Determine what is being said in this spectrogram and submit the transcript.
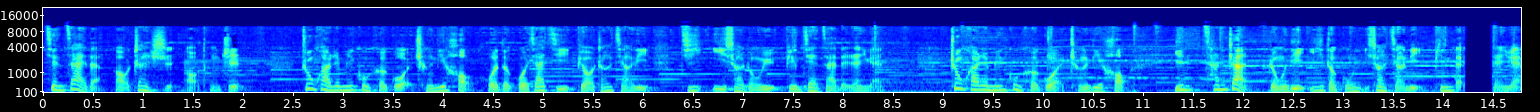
健在的老战士、老同志。中华人民共和国成立后获得国家级表彰奖励及以上荣誉并健在的人员，中华人民共和国成立后因参战荣立一等功以上奖励兵的人员，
